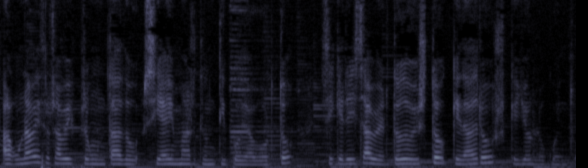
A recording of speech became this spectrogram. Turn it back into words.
¿Alguna vez os habéis preguntado si hay más de un tipo de aborto? Si queréis saber todo esto, quedaros que yo os lo cuento.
